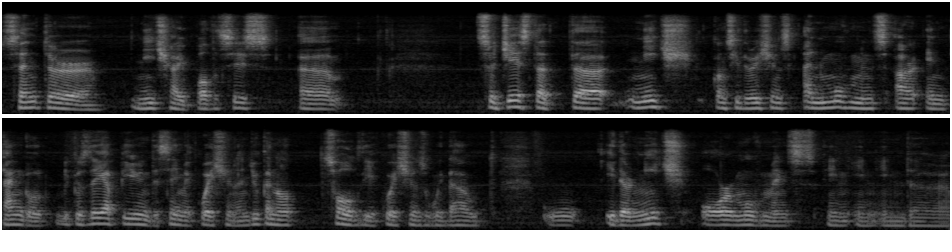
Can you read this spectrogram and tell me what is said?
center niche hypothesis um, suggests that the niche considerations and movements are entangled because they appear in the same equation and you cannot solve the equations without either niche or movements in, in, in the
